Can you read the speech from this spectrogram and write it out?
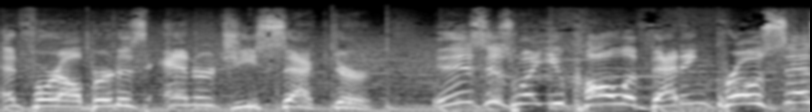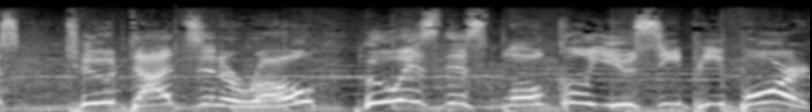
and for Alberta's energy sector. This is what you call a vetting process? Two duds in a row? Who is this local UCP board?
